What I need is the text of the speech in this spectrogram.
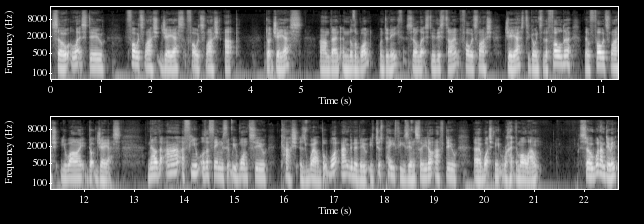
So let's do forward slash js forward slash app.js and then another one underneath. So let's do this time forward slash JS to go into the folder, then forward slash UI.js. Now there are a few other things that we want to cache as well, but what I'm going to do is just paste these in so you don't have to uh, watch me write them all out. So what I'm doing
